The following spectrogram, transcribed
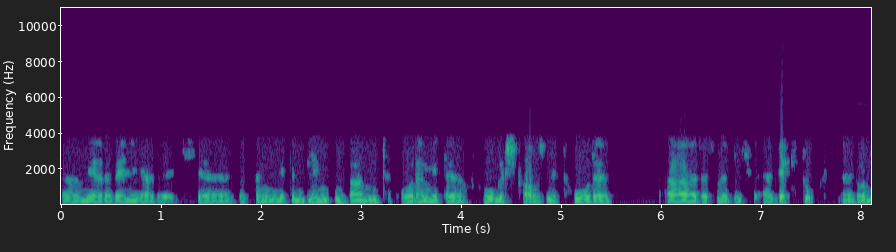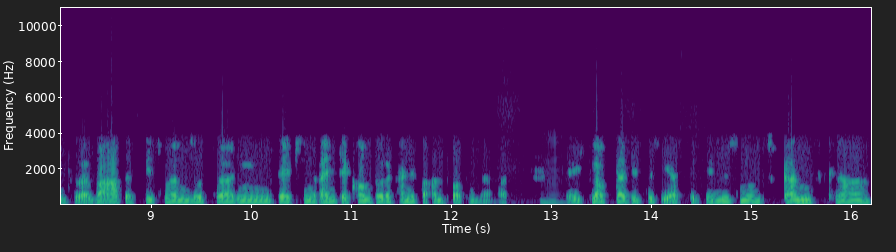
äh, mehr oder weniger, also ich äh, sozusagen mit dem Blindenband oder mit der Vogel-Strauß-Methode äh, dass man sich äh, wegduckt ne? und wartet, bis man sozusagen selbst in Rente kommt oder keine Verantwortung mehr hat. Mhm. Ich glaube, das ist das Erste. Wir müssen uns ganz klar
